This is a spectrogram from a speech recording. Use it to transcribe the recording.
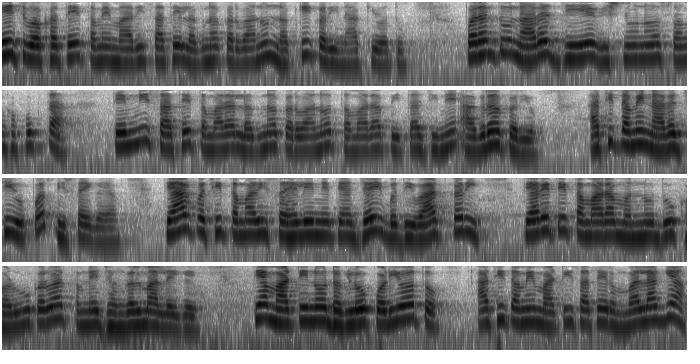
એ જ વખતે તમે મારી સાથે લગ્ન કરવાનું નક્કી કરી નાખ્યું હતું. પરંતુ નારદજીએ વિષ્ણુનો શંખ ફૂંકતા તેમની સાથે તમારા લગ્ન કરવાનો તમારા પિતાજીને આગ્રહ કર્યો. આથી તમે નારદજી ઉપર રિસાઈ ગયા. ત્યાર પછી તમારી સહેલીને ત્યાં જઈ બધી વાત કરી. ત્યારે તે તમારા મનનું દુઃખ હળવું કરવા તમને જંગલમાં લઈ ગઈ. ત્યાં માટીનો ઢગલો પડ્યો હતો. આથી તમે માટી સાથે રમવા લાગ્યા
